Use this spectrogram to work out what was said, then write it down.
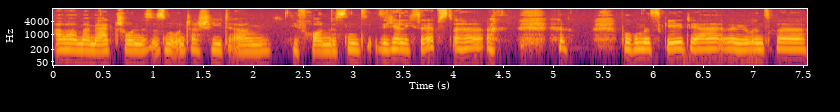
aber man merkt schon, es ist ein Unterschied. Ähm, die Frauen wissen sicherlich selbst, äh, worum es geht, ja, wenn wir unsere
